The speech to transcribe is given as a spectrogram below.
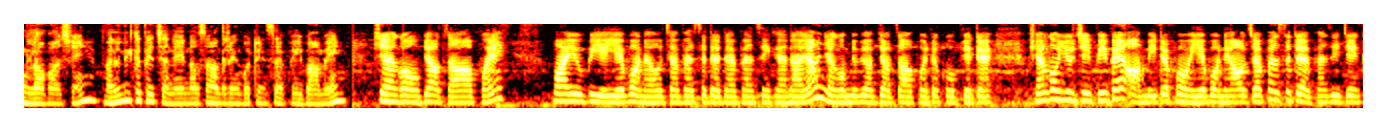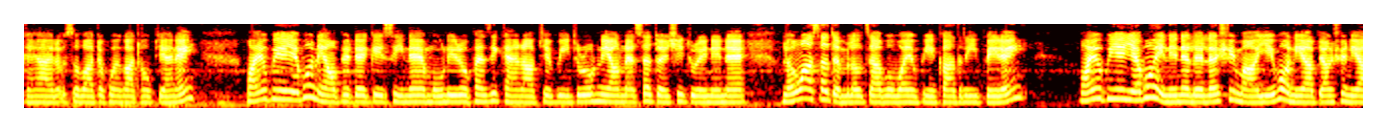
်္ဂလာပါရှင်မန္တလေးကတဲ့ channel နောက်ဆုံးသတင်းကိုတင်ဆက်ပေးပါမယ်ရန်ကုန်ပြောက်ကြားအဖွဲ့ YUP ရဲ့ရဲဘော်နယ်ကိုဂျပန်စစ်တပ်တပန်စီကန်နာရရန်ကုန်မြို့ပြောက်ပြောက်ကြားအဖွဲ့တစ်ခုဖြစ်တဲ့ရန်ကုန် UGP ဘဲအာမီတပ်ဖွဲ့ဝင်ရဲဘော်နယ်အောင်ဂျပန်စစ်တပ်ဖန်စီခြင်းခံရတယ်လို့အဆိုပါတပ်ဖွဲ့ကထုတ်ပြန်တယ်။ YUP ရဲ့ရဲဘော်နယ်အောင်ဖြစ်တဲ့ KC နဲ့မိုးလီတို့ဖန်စီခံရတာဖြစ်ပြီးသူတို့နှစ်ယောက်နဲ့ဆက်သွယ်ရှိသူတွေအနေနဲ့လုံးဝဆက်သွယ်မလုပ်ကြဖို့ YUP ကသတိပေးတယ်။ YUP ရဲ့ရဲဘော်အနေနဲ့လည်းလက်ရှိမှာရဲဘော်နေရာပြောင်းရွှေ့နေရ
